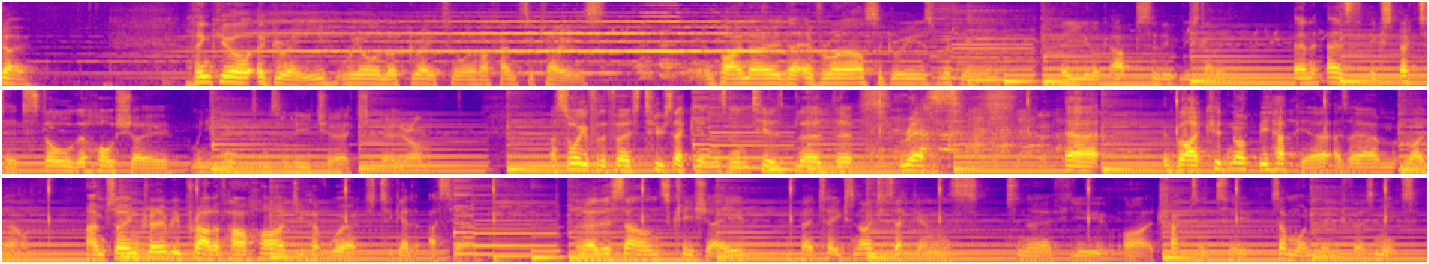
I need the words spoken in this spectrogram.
Jo, I think you'll agree we all look great in all of our fancy clothes. But I know that everyone else agrees with me that you look absolutely stunning. And as expected, stole the whole show when you walked into the church earlier on. I saw you for the first two seconds and then tears blurred the rest. Uh, but I could not be happier as I am right now. I'm so incredibly proud of how hard you have worked to get us here. Know this sounds cliche, but it takes 90 seconds to know if you are attracted to someone when you first meet.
